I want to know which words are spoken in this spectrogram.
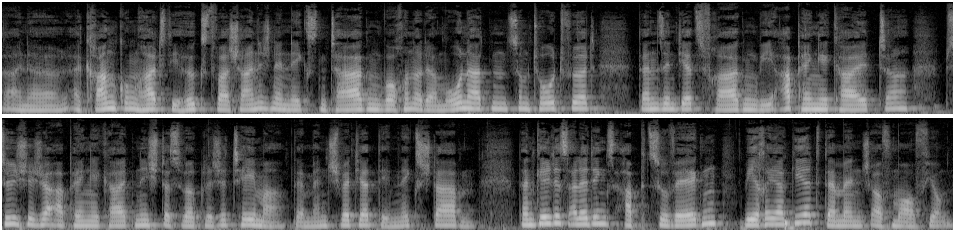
eine Erkrankung hat, die höchstwahrscheinlich in den nächsten Tagen, Wochen oder Monaten zum Tod führt, dann sind jetzt Fragen wie Abhängigkeit, psychische Abhängigkeit nicht das wirkliche Thema. Der Mensch wird ja demnächst sterben. Dann gilt es allerdings abzuwägen, wie reagiert der Mensch auf Morphium.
